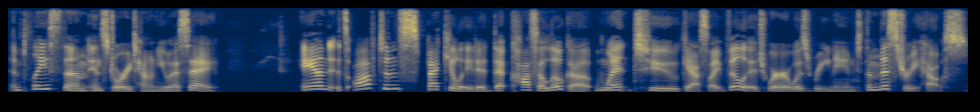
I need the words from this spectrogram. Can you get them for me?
and placed them in Storytown, USA and it's often speculated that Casa Loca went to Gaslight Village, where it was renamed the Mystery House.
